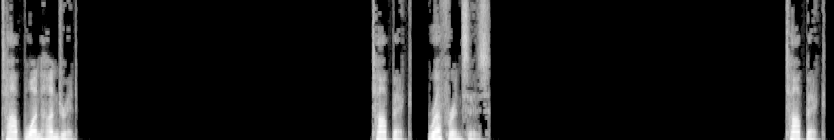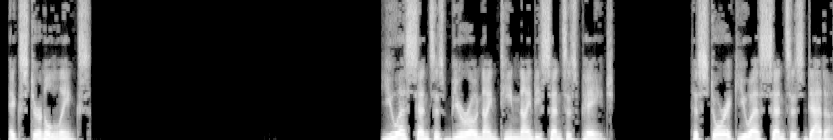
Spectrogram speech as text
Top 100 References External links U.S. Census Bureau 1990 Census page Historic U.S. Census data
